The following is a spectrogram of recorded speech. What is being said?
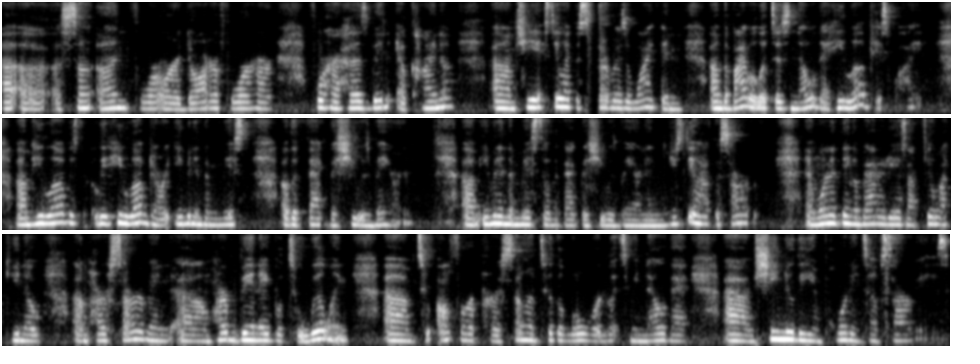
a, a, a son for or a daughter for her for her husband elkanah. Um, she had, still had to serve as a wife. And um, the bible lets us know that he loved his wife. Um, he loved he loved her even in the midst of the fact that she was barren. Um, even in the midst of the fact that she was barren. And you still have to serve and one of the thing about it is, I feel like you know, um, her serving, um, her being able to willing um, to offer up her son to the Lord lets me know that um, she knew the importance of service,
